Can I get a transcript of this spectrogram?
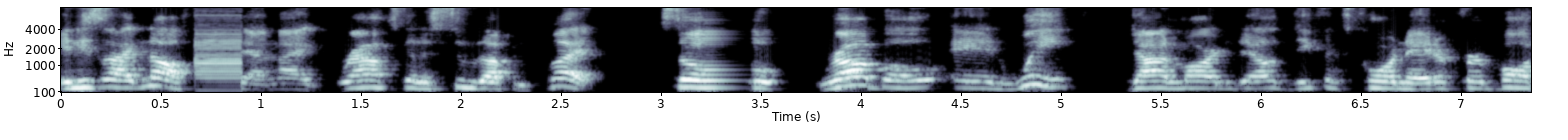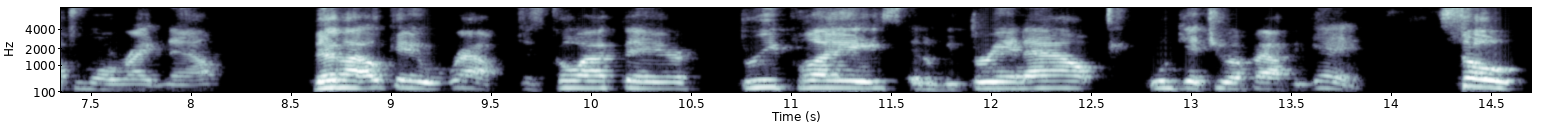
and he's like, "No, that. Like Routt's gonna suit up and play." So Robbo and Wink, Don Martindale, defense coordinator for Baltimore right now, they're like, "Okay, Route, just go out there, three plays, it'll be three and out. We'll get you up out the game." So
